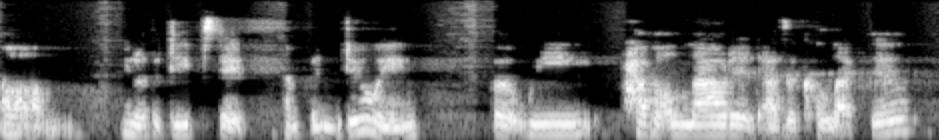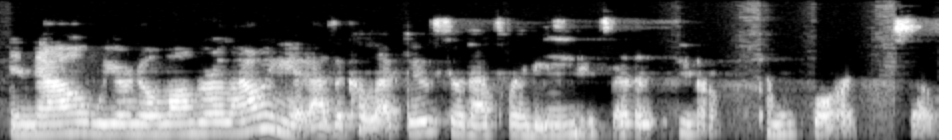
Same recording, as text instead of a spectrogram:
um, you know, the deep state have been doing, but we have allowed it as a collective, and now we are no longer allowing it as a collective. So that's why these mm-hmm. things are, you know, coming forward. So,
